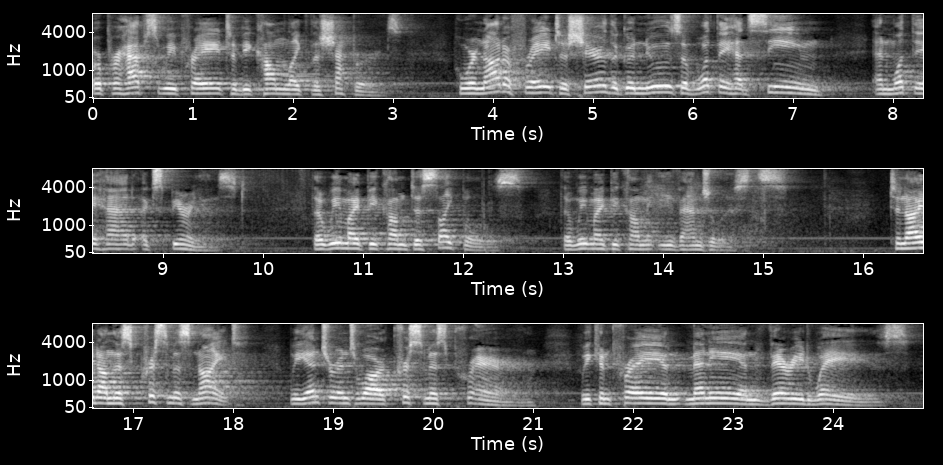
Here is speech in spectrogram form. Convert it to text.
Or perhaps we pray to become like the shepherds, who were not afraid to share the good news of what they had seen and what they had experienced, that we might become disciples, that we might become evangelists. Tonight, on this Christmas night, we enter into our Christmas prayer. We can pray in many and varied ways.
